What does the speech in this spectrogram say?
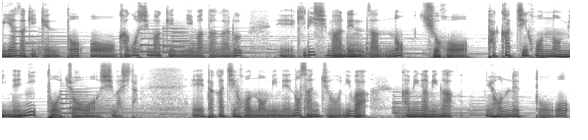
宮崎県と鹿児島県にまたがる、えー霧島連山の主峰高千穂の峰に登頂をしました、えー高千穂の峰の山頂には神々が日本列島を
